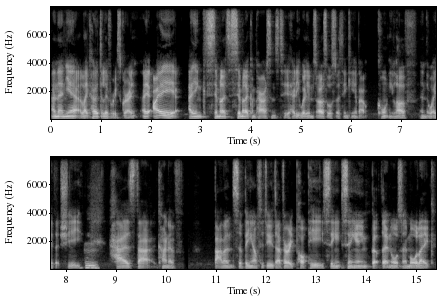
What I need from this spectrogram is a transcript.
and then yeah, like her delivery is great. I, I I think similar to similar comparisons to Hayley Williams. I was also thinking about Courtney Love and the way that she mm. has that kind of balance of being able to do that very poppy singing, singing, but then also more like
